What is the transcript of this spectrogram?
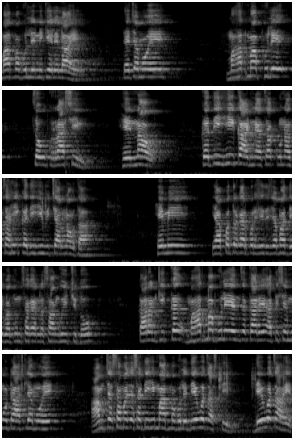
महात्मा फुलेंनी केलेलं आहे. त्याच्यामुळे महात्मा फुले चौक राशीन हे नाव कधीही काढण्याचा कुणाचाही कधीही विचार नव्हता. हे मी या पत्रकार परिषदेच्या माध्यमातून सगळ्यांना सांगू इच्छितो. कारण की क महात्मा फुले यांचं कार्य अतिशय मोठं असल्यामुळे आमच्या समाजासाठी ही महात्मा फुले देवच असतील देवच आहेत.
